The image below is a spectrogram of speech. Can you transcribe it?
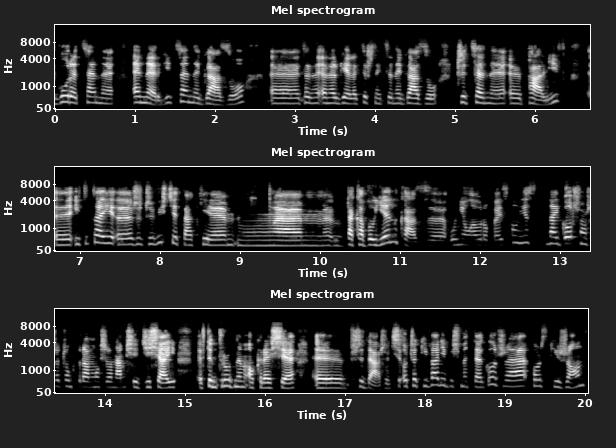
w górę ceny energii, ceny gazu. E, ceny energii elektrycznej, ceny gazu czy ceny e, paliw. E, I tutaj rzeczywiście takie, mm, taka wojenka z Unią Europejską jest najgorszą rzeczą, która może nam się dzisiaj w tym trudnym okresie przydarzyć. Oczekiwalibyśmy tego, że polski rząd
